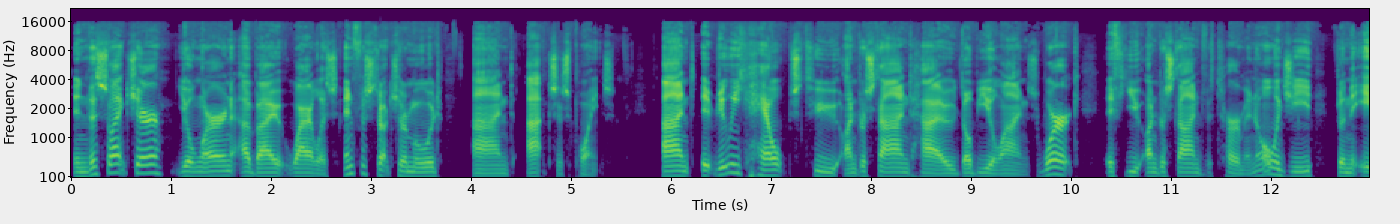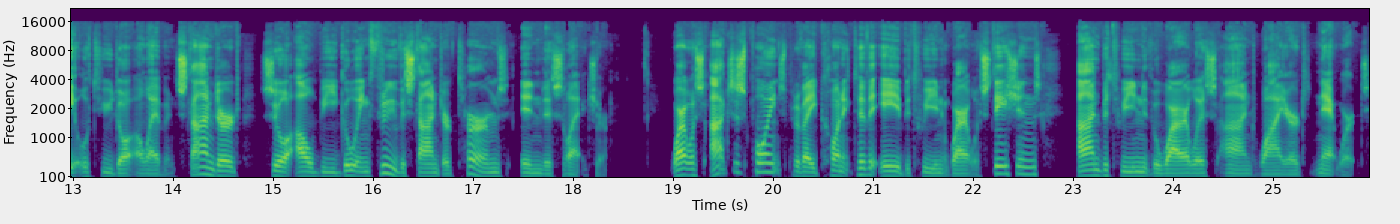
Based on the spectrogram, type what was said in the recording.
In this lecture, you'll learn about wireless infrastructure mode and access points. And it really helps to understand how WLANs work if you understand the terminology from the 802.11 standard. So I'll be going through the standard terms in this lecture. Wireless access points provide connectivity between wireless stations and between the wireless and wired networks.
